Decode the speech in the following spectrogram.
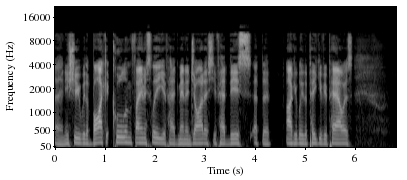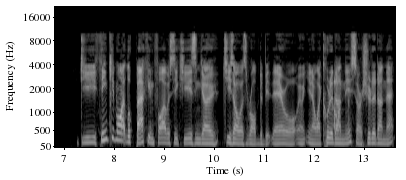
an issue with a bike at Coolum, famously. You've had meningitis. You've had this at the arguably the peak of your powers. Do you think you might look back in five or six years and go, "Geez, I was robbed a bit there," or you know, I could have done oh. this or I should have done that?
